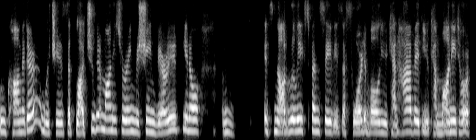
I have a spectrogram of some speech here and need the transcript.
glucometer which is the blood sugar monitoring machine very you know um, it's not really expensive it's affordable you can have it you can monitor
